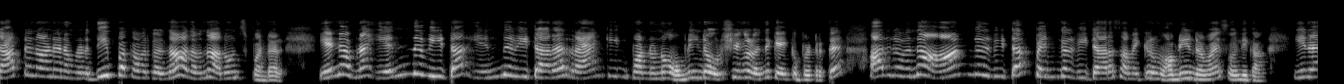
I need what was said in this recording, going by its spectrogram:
கேப்டனான uh, நம்மளோட தீபக் அவர்கள் தான் அதை வந்து அனௌன்ஸ் பண்றாரு. என்ன அப்படின்னா எந்த வீட்டார் எந்த வீட்டார ரேங்கிங் பண்ணணும் அப்படின்ற ஒரு விஷயங்கள் வந்து கேட்கப்பட்டிருக்கு. அதுல வந்து ஆண்கள் வீட்டார் பெண்கள் வீட்டார சமைக்கணும் அப்படின்ற மாதிரி சொல்லிருக்காங்க ஏன்னா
